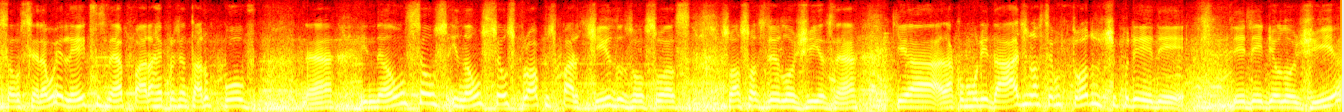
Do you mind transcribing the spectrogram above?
são, serão eleitos, né, para representar o povo, né? E não seus e não seus próprios partidos ou suas suas ideologias, né? Que a, a comunidade nós temos todo tipo de, de, de, de ideologia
